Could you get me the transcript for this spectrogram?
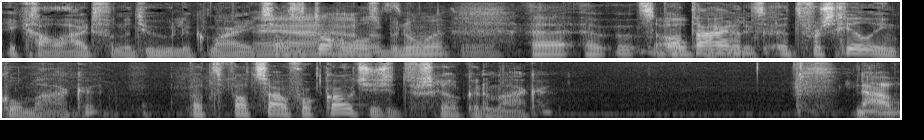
Ik ga al uit van het huwelijk, maar ik zal Ja, ze toch wel eens benoemen. Eh, eh, wat daar het, het verschil in kon maken. Wat, wat zou voor coaches het verschil kunnen maken? Nou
